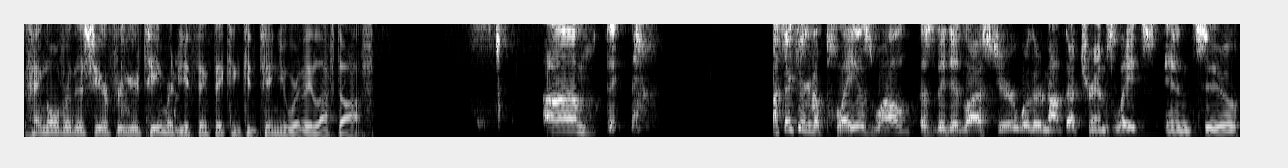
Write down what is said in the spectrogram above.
hangover this year for your team, or do you think they can continue where they left off? Um, I think they're going to play as well as they did last year. Whether or not that translates into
